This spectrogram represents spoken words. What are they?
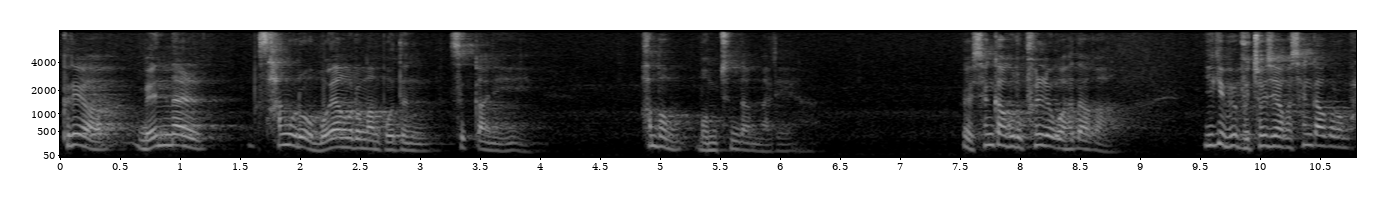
그래야 맨날 상으로 모양으로만 보던 습관이 한번 멈춘단 말이에요. 생각으로 풀려고 하다가 이게 왜 붙여지 하고 생각으로 막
